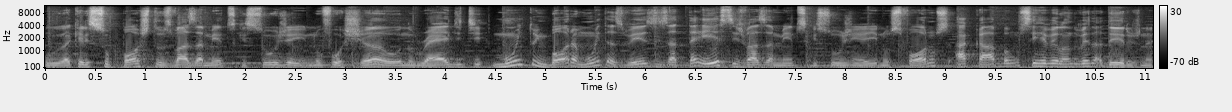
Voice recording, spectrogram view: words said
O, aqueles supostos vazamentos que surgem no 4chan ou no Reddit. Muito embora muitas vezes até esses vazamentos que surgem aí nos fóruns acabam se revelando verdadeiros, né?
